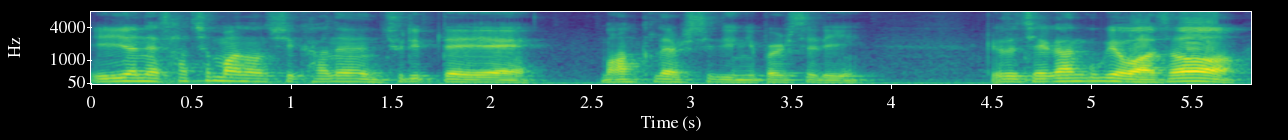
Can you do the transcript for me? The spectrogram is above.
1년에 4천만 원씩 하는 주립대에 City University. 그래서 제가 한국에 와서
